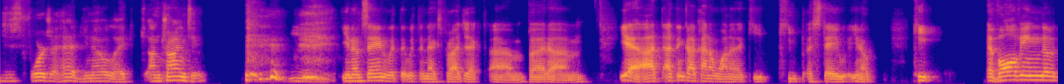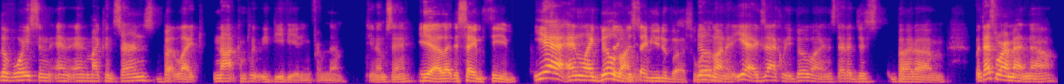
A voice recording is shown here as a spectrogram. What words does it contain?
just forge ahead, you know. Like I'm trying to, Mm. you know what I'm saying with the with the next project. Um, but um, yeah, I I think I kind of want to keep keep a stay, you know, keep evolving the the voice and and and my concerns, but like not completely deviating from them. Do you know what I'm saying? Yeah, like the same theme. Yeah, and like build on the it. same universe. build on it. Yeah, exactly. Build on it instead of just. But um, but that's where I'm at now.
